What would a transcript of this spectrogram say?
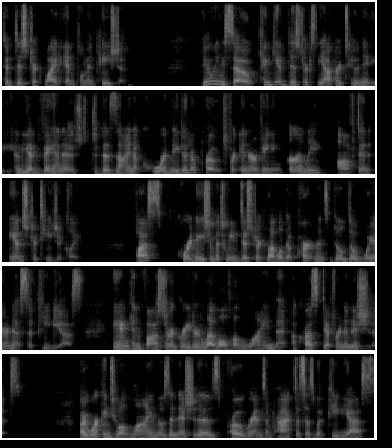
to district-wide implementation. Doing so can give districts the opportunity and the advantage to design a coordinated approach for intervening early, often, and strategically. Plus, Coordination between district level departments builds awareness of PBS and can foster a greater level of alignment across different initiatives. By working to align those initiatives, programs, and practices with PBS,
